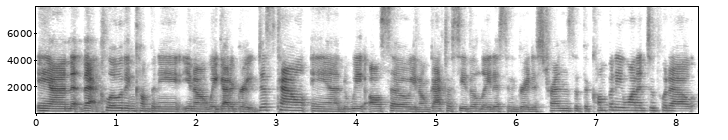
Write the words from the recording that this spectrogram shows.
And that clothing company, you know, we got a great discount. And we also, you know, got to see the latest and greatest trends that the company wanted to put out.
